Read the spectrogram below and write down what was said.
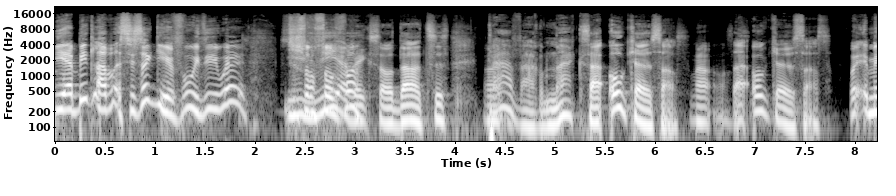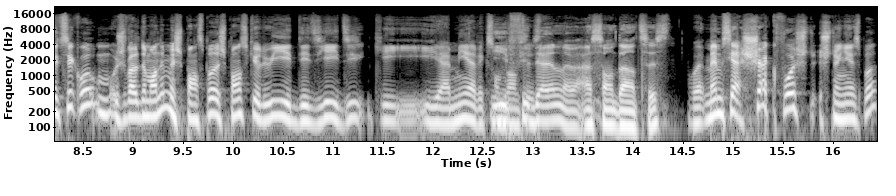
Il habite là-bas. C'est ça qui est fou. Il dit, ouais, Il son vit sofa. avec son dentiste. Tabarnak, ça n'a aucun sens. Non. Ça n'a aucun sens. Ouais, mais tu sais quoi, je vais le demander, mais je pense pas. Je pense que lui est dédié. Il dit qu'il il est ami avec son Il est dentiste. fidèle à son dentiste. Ouais, même si à chaque fois, je, je te niaise pas,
